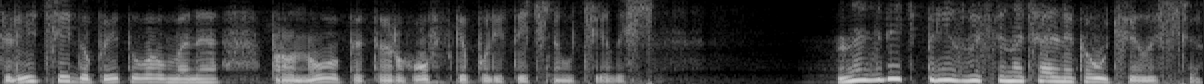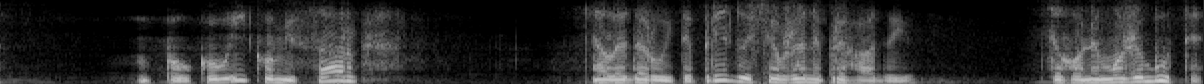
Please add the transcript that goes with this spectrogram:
слідчий допитував мене про Новопетерговське політичне училище. Назвіть прізвище начальника училища полковий комісар, але даруйте, прізвище вже не пригадую. Цього не може бути.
